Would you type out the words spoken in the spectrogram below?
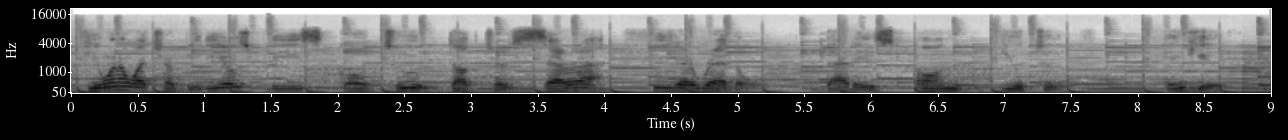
If you want to watch our videos, please go to Dr. Sarah Figueredo, that is on YouTube. Thank you.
